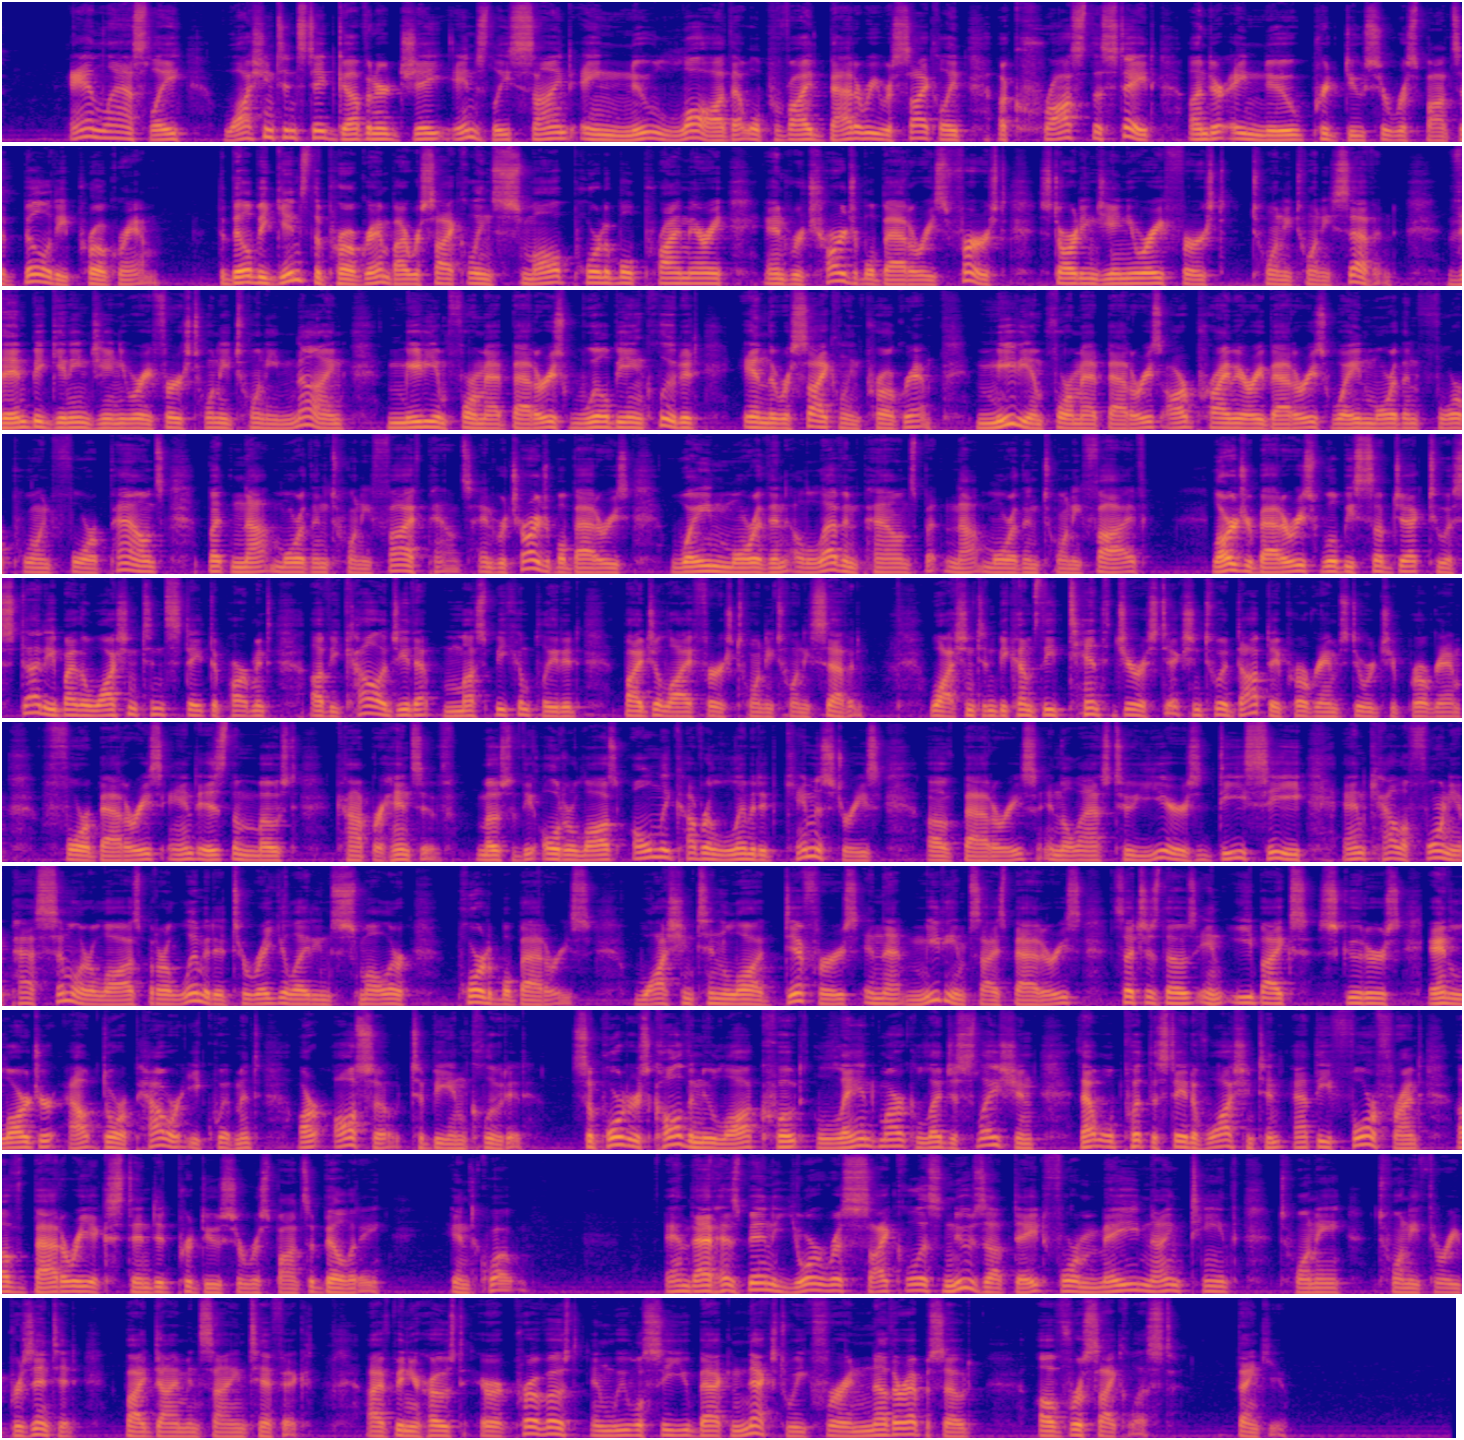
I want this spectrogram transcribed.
And lastly, Washington State Governor Jay Inslee signed a new law that will provide battery recycling across the state under a new producer responsibility program. The bill begins the program by recycling small portable primary and rechargeable batteries first, starting January 1st, 2027. Then, beginning January 1st, 2029, medium format batteries will be included in the recycling program. Medium format batteries are primary batteries weighing more than 4.4 pounds, but not more than 25 pounds, and rechargeable batteries weighing more than 11 pounds, but not more than 25 Larger batteries will be subject to a study by the Washington State Department of Ecology that must be completed by July 1, 2027. Washington becomes the 10th jurisdiction to adopt a program stewardship program for batteries and is the most comprehensive. Most of the older laws only cover limited chemistries of batteries. In the last two years, DC and California passed similar laws but are limited to regulating smaller portable batteries. Washington law differs in that medium sized batteries, such as those in e bikes, scooters, and larger outdoor power equipment, are also to be included. Supporters call the new law, quote, landmark legislation that will put the state of Washington at the forefront of battery extended producer responsibility, end quote. And that has been your Recyclist News Update for May 19th, 2023, presented by Diamond Scientific. I've been your host, Eric Provost, and we will see you back next week for another episode of Recyclist. Thank you.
